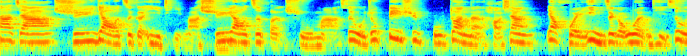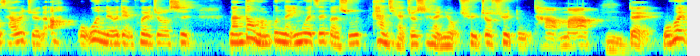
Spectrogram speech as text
大家需要这个议题吗？需要这本书吗？所以我就必须不断的，好像要回应这个问题，所以我才会觉得啊，我问的有点愧疚是，是难道我们不能因为这本书看起来就是很有趣，就去读它吗？嗯，对，我会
